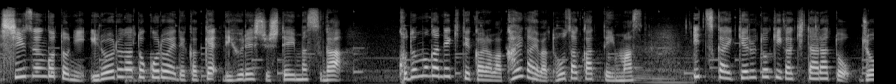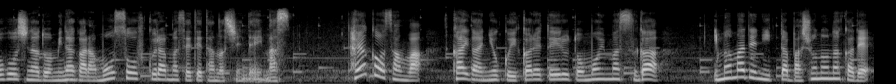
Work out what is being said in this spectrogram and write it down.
シーズンごとにいろいろなところへ出かけリフレッシュしていますが子供ができてからは海外は遠ざかっていますいつか行ける時が来たらと情報誌などを見ながら妄想を膨らませて楽しんでいます。早川さんは海外によく行かれていると思いますが今までに行った場所の中で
